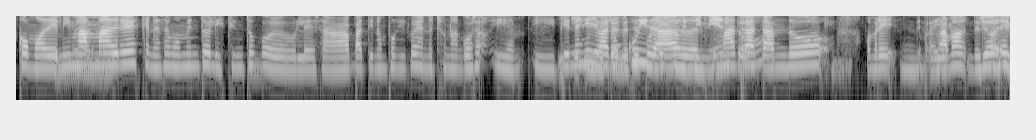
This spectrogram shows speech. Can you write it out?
como de mismas madres que en ese momento el instinto pues, les ha patinado un poquito y han hecho una cosa y, y tienes y que llevar un cuidado encima tratando es que no. hombre Hay vamos yo eh,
